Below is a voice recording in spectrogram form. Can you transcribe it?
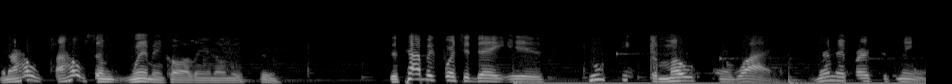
and I hope I hope some women call in on this too. The topic for today is who cheats the most and why women versus men.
